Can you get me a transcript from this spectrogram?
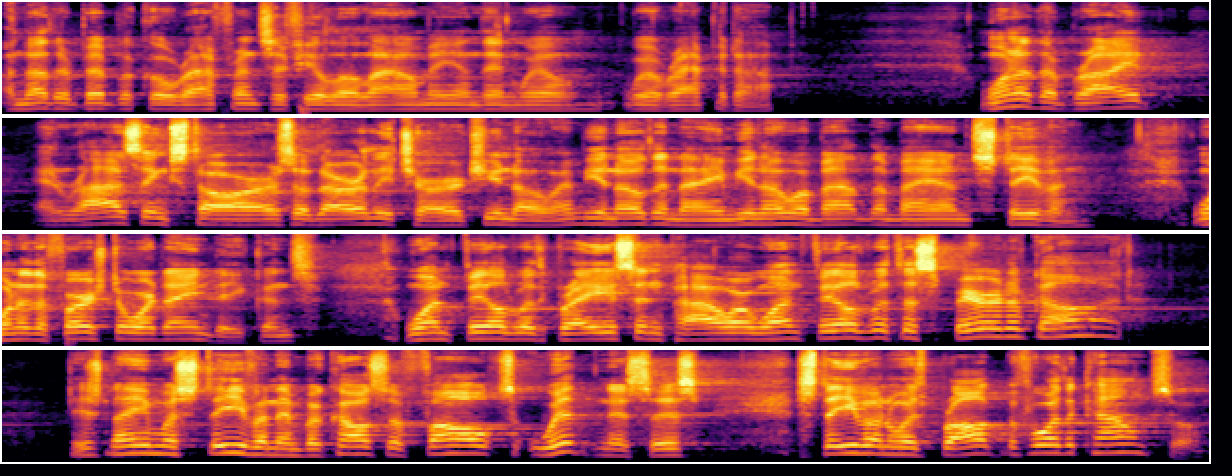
Another biblical reference, if you'll allow me, and then we'll, we'll wrap it up. One of the bright and rising stars of the early church, you know him, you know the name, you know about the man Stephen, one of the first ordained deacons, one filled with grace and power, one filled with the Spirit of God. His name was Stephen, and because of false witnesses, Stephen was brought before the council.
